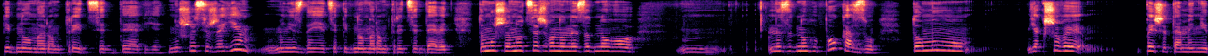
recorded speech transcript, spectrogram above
під номером 39. Ну, щось уже є, мені здається, під номером 39. Тому що ну, це ж воно не з одного, не з одного показу. Тому, якщо ви пишете мені,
